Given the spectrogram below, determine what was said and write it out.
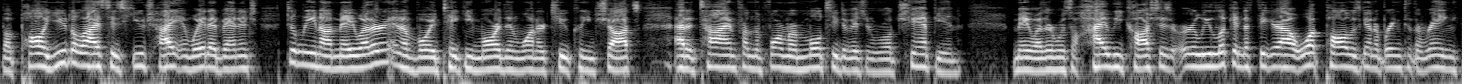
but Paul utilized his huge height and weight advantage to lean on Mayweather and avoid taking more than one or two clean shots at a time from the former multi-division world champion. Mayweather was highly cautious early, looking to figure out what Paul was going to bring to the ring,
